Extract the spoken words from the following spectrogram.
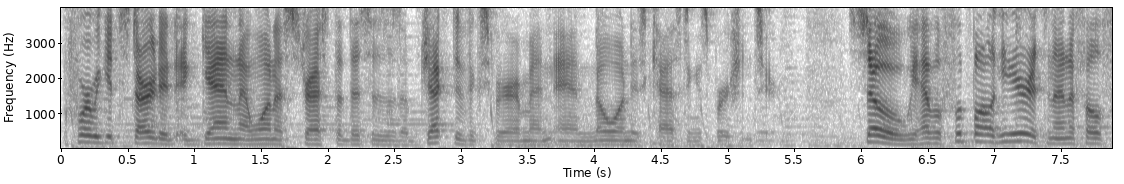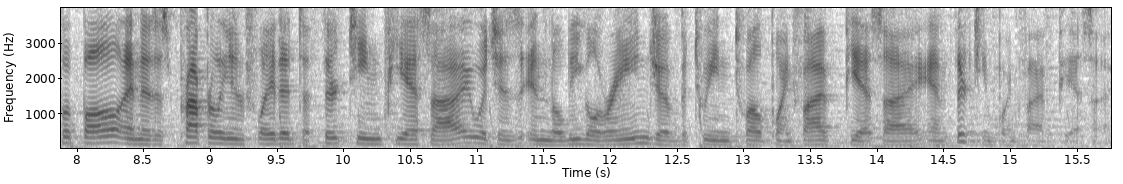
Before we get started, again, I want to stress that this is an objective experiment and no one is casting aspersions here. So, we have a football here, it's an NFL football, and it is properly inflated to 13 psi, which is in the legal range of between 12.5 psi and 13.5 psi.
